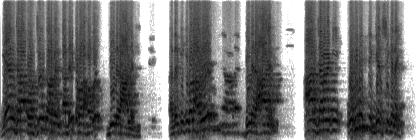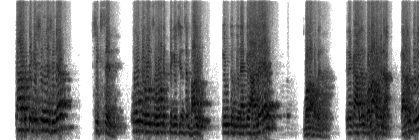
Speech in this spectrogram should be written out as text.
জ্ঞান যারা অর্জন করবেন তাদেরকে বলা হবে দিনের আলেম। তাদেরকে কি বলা হবে? দিনের আলেম। আর যারা নাকি ওহী ভিত্তিক জ্ঞান শিখে নাই কার থেকে শুনে শুনে শিখছেন। ওকে বলছে ওদের থেকে শিখছেন ভালো কিন্তু তিনাকে আলেম বলা হবে না তিনাকে আলেম বলা হবে না কারণ তিনি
